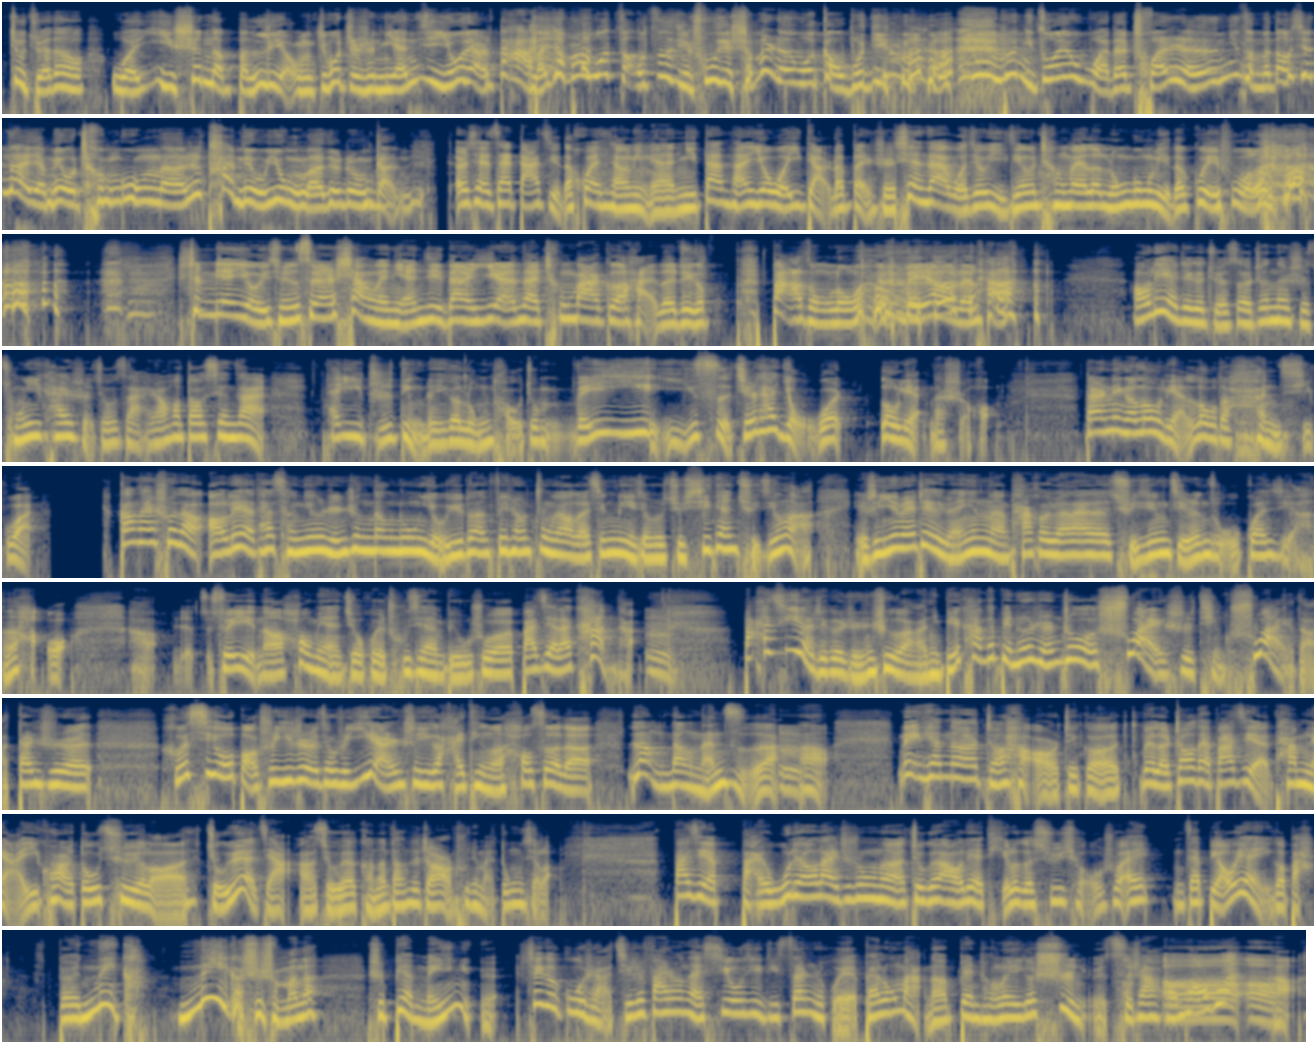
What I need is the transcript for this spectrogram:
就觉得我一身的本领，我只是年纪有点大了，要不然我早自己出去，什么人我搞不定啊！说你作为我的传人，你怎么到现在也没有成功呢？这太没有用了，就这种感觉。而且在妲己的幻想里面，你但凡有我一点的本事，现在我就已经成为了龙宫里的贵妇了。身边有一群虽然上了年纪，但是依然在称霸各海的这个霸总龙 围绕着他。敖烈这个角色真的是从一开始就在，然后到现在他一直顶着一个龙头，就唯一一次，其实他有过露脸的时候，但是那个露脸露的很奇怪。刚才说到敖烈，他曾经人生当中有一段非常重要的经历，就是去西天取经啊。也是因为这个原因呢，他和原来的取经几人组关系也很好啊，所以呢，后面就会出现，比如说八戒来看他，嗯。八戒这个人设啊，你别看他变成人之后帅是挺帅的，但是和西游保持一致，就是依然是一个还挺好色的浪荡男子、嗯啊。那天呢，正好这个为了招待八戒，他们俩一块儿都去了九月家啊。九月可能当时正好出去买东西了。八戒百无聊赖之中呢，就跟敖烈提了个需求，说：“哎，你再表演一个吧，表演那个，那个是什么呢？是变美女。这个故事啊，其实发生在《西游记》第三十回，白龙马呢变成了一个侍女，刺杀黄袍怪、哦哦啊。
